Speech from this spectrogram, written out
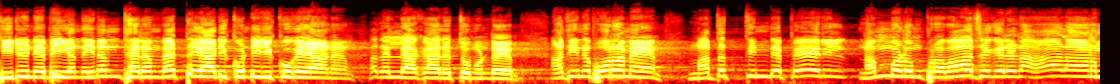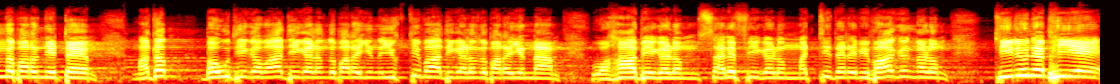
തിരുനബിയെ നിരന്തരം വേട്ടയാടിക്കൊണ്ടിരിക്കുകയാണ്. അതെല്ലാ കാലത്തുമുണ്ട്. അതിന് പുറമെ മതത്തിന്റെ പേരിൽ നമ്മളും പ്രവാചകരുടെ ആളാണെന്ന് പറഞ്ഞിട്ട് മത ഭൗതികവാദികൾ എന്ന് പറയുന്ന യുക്തിവാദികൾ എന്ന് പറയുന്ന വഹാബികളും സലഫികളും മറ്റിതര വിഭാഗങ്ങളും തിരുനബിയെ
